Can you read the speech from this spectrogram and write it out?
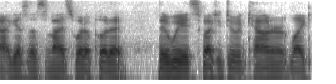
I guess that's a nice way to put it that we expected to encounter like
